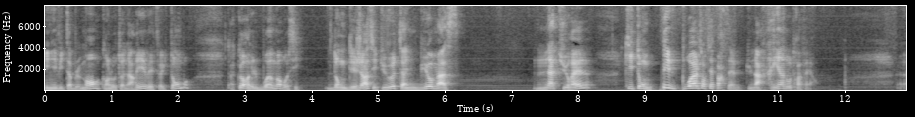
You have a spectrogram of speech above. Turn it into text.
inévitablement, quand l'automne arrive, les feuilles tombent, d'accord, et le bois mort aussi. Donc déjà, si tu veux, tu as une biomasse naturelle qui tombe pile poil sur tes parcelles. Tu n'as rien d'autre à faire. Euh,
